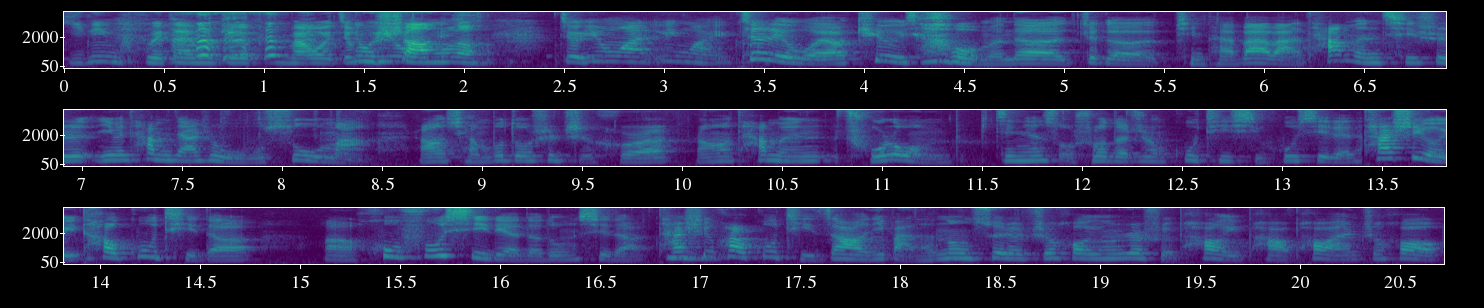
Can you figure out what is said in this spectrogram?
一定不会再用这个品牌，我就用会伤了，就用完另外一个。这里我要 cue 一下我们的这个品牌爸爸，他们其实因为他们他们家是无塑嘛，然后全部都是纸盒，然后他们除了我们今天所说的这种固体洗护系列，它是有一套固体的。呃，护肤系列的东西的，它是一块固体皂，你把它弄碎了之后，用热水泡一泡，泡完之后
